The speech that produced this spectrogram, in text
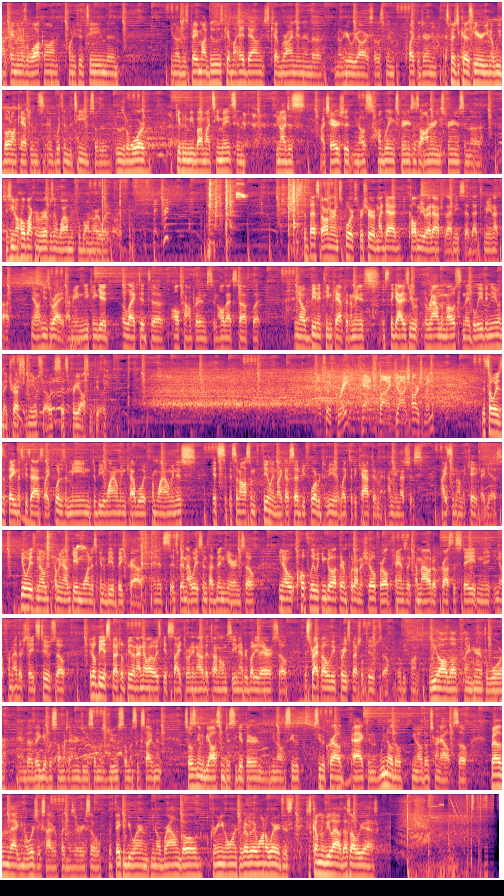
know, I came in as a walk-on 2015, then, you know, just paid my dues, kept my head down, just kept grinding, and, uh, you know, here we are. So it's been quite the journey, especially because here, you know, we vote on captains within the team. So it was an award given to me by my teammates, and, you know, I just, I cherish it. You know, it's a humbling experience, it's an honoring experience, and uh, just, you know, hope I can represent Wyoming football in the right way. Best honor in sports for sure. My dad called me right after that and he said that to me and I thought, you know, he's right. I mean, you can get elected to all conference and all that stuff, but you know, being a team captain, I mean, it's it's the guys you're around the most and they believe in you and they trust in you, so it's it's pretty awesome feeling. That's a great catch by Josh Harshman. It's always the thing that gets asked, like, what does it mean to be a Wyoming Cowboy from Wyoming? It's it's it's an awesome feeling, like I've said before, but to be elected a captain, I mean, that's just icing on the cake, I guess. You always know coming out game one is going to be a big crowd, and it's it's been that way since I've been here, and so. You know, hopefully we can go out there and put on a show for all the fans that come out across the state and, you know, from other states too. So it'll be a special feeling. I know I always get psyched running out of the tunnel and seeing everybody there. So the stripe out will be pretty special too, so it'll be fun. We all love playing here at the War, and uh, they give us so much energy, so much juice, so much excitement. So it's going to be awesome just to get there and you know see the see the crowd packed, and we know they'll you know they'll turn out. So, but other than that, you know we're just excited to play Missouri. So if they can be wearing you know brown, gold, green, orange, whatever they want to wear, just just come and be loud. That's all we ask.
